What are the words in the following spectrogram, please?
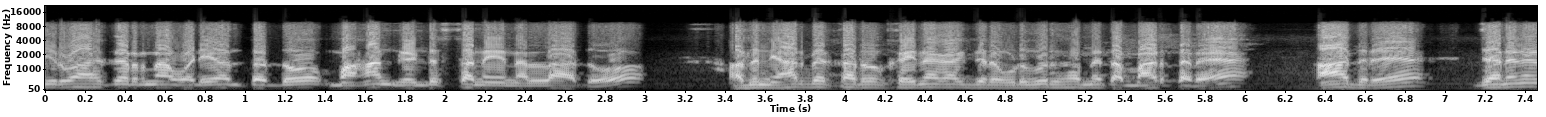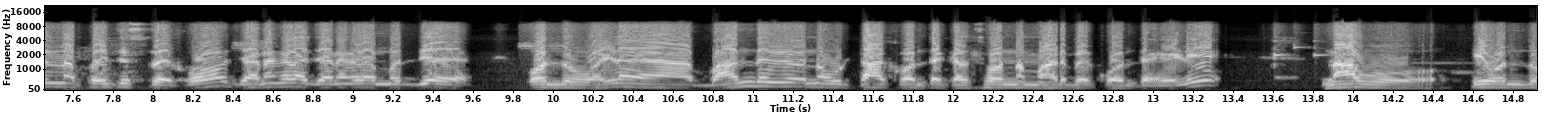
ನಿರ್ವಾಹಕರನ್ನ ಹೊಡೆಯುವಂಥದ್ದು ಮಹಾನ್ ಗಂಡಸ್ತಾನ ಏನಲ್ಲ ಅದು. ಅದನ್ನ ಯಾರ್ ಬೇಕಾದ್ರೂ ಕೈನಾಗ ಆಗ್ದಿರೋ ಹುಡುಗರು ಸಮೇತ ಮಾಡ್ತಾರೆ. ಆದ್ರೆ ಜನಗಳನ್ನ ಪ್ರೀತಿಸ್ಬೇಕು, ಜನಗಳ ಜನಗಳ ಮಧ್ಯೆ ಒಂದು ಒಳ್ಳೆ ಬಾಂಧವ್ಯವನ್ನು ಹುಟ್ಟಾಕುವಂತ ಕೆಲಸವನ್ನ ಮಾಡ್ಬೇಕು ಅಂತ ಹೇಳಿ ನಾವು ಈ ಒಂದು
